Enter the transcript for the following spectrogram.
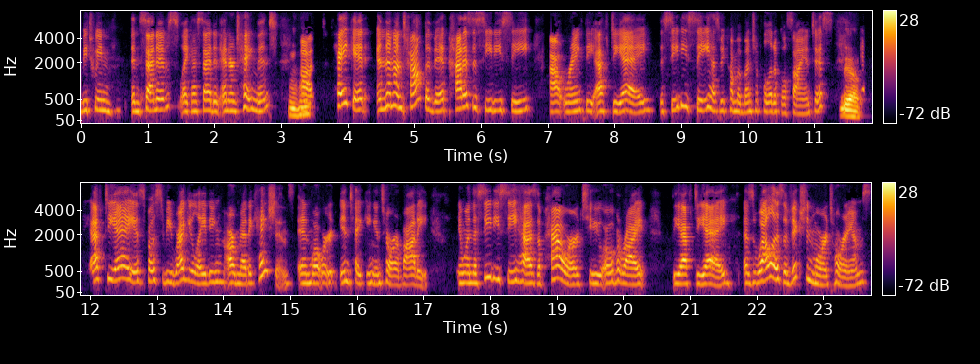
between incentives, like I said, and entertainment, Mhm. uh, take it. And then on top of it, how does the CDC outrank the FDA? The CDC has become a bunch of political scientists. yeah. The FDA is supposed to be regulating our medications and what we're intaking into our body. And when the CDC has the power to override the FDA, as well as eviction moratoriums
